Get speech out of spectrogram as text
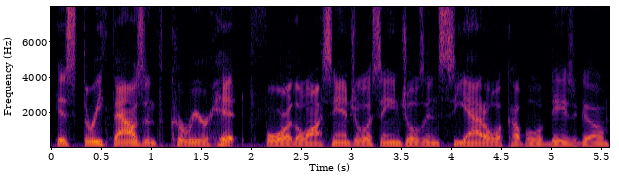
his 3,000th career hit for the Los Angeles Angels in Seattle a couple of days ago.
